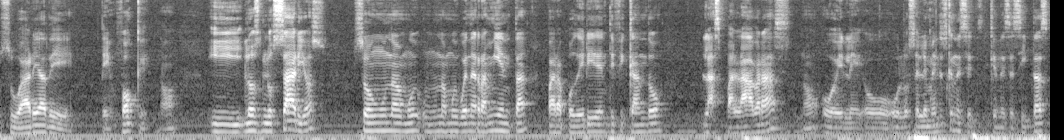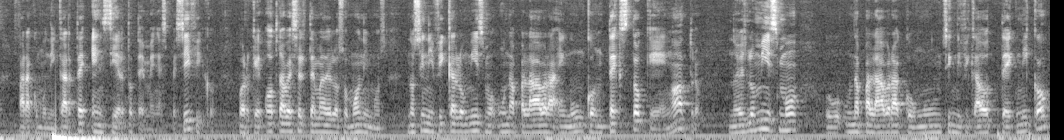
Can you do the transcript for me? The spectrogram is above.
su, área de, enfoque, ¿no? Y los glosarios son una muy, una muy buena herramienta para poder ir identificando las palabras ¿no? o, o, los elementos que, que, necesitas para comunicarte en cierto tema en específico. Porque otra vez el tema de los homónimos no significa lo mismo una palabra en un contexto que en otro. No es lo mismo una palabra con un significado técnico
